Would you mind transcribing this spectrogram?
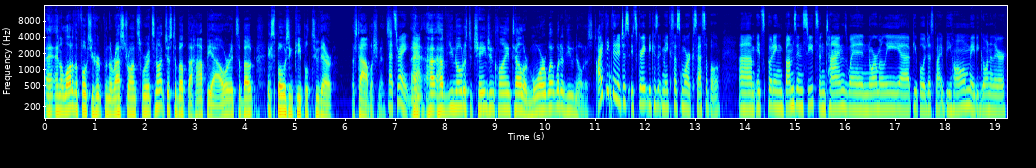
and a lot of the folks you heard from the restaurants where it's not just about the happy hour, it's about exposing people to their establishments. That's right, And yeah. ha- have you noticed a change in clientele or more? What what have you noticed? I think that it just it's great because it makes us more accessible. Um, it's putting bums in seats in times when normally uh, people just might be home, maybe going to their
